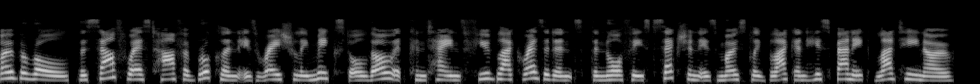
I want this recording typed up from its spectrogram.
Overall, the southwest half of Brooklyn is racially mixed although it contains few black residents, the northeast section is mostly black and Hispanic, Latino.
